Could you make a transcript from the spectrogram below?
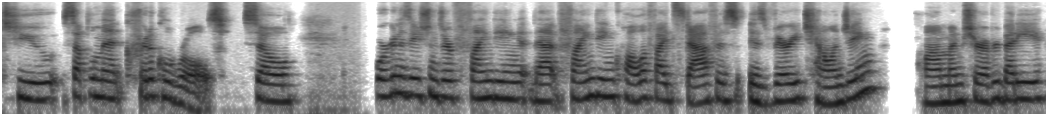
to supplement critical roles. So, organizations are finding that finding qualified staff is is very challenging. Um, I'm sure everybody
